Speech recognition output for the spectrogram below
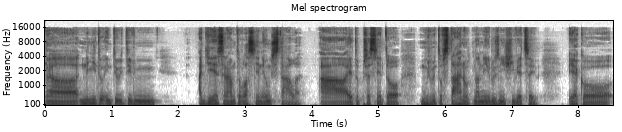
uh, není to intuitivní a děje se nám to vlastně neustále. A je to přesně to, můžeme to vztáhnout na nejrůznější věci. Jako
